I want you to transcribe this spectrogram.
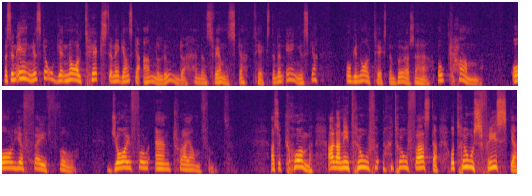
Fast den engelska originaltexten är ganska annorlunda än den svenska texten. Den engelska originaltexten börjar så här. Oh come, all you faithful, joyful and triumphant. Alltså kom, alla ni trof, trofasta och trosfriska.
